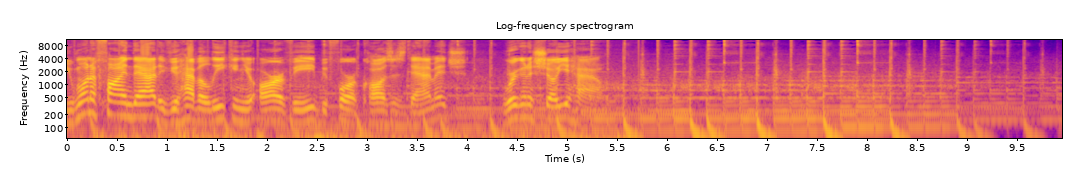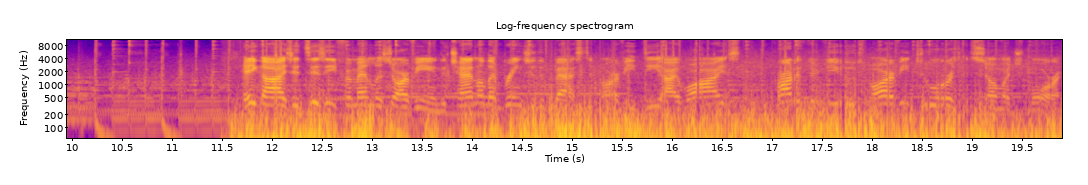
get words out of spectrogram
You want to find out if you have a leak in your RV before it causes damage? We're going to show you how. Hey guys, it's Izzy from Endless RVing, the channel that brings you the best in RV DIYs, product reviews, RV tours, and so much more.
